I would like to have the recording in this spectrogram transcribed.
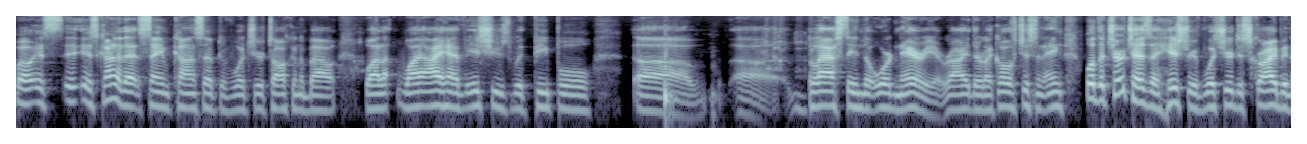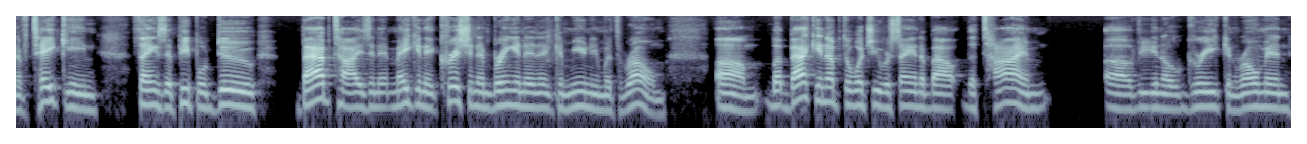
Well, it's it's kind of that same concept of what you're talking about. Why why I have issues with people uh uh blasting the ordinary, right they're like oh it's just an ang well the church has a history of what you're describing of taking things that people do baptizing it making it christian and bringing it in communion with rome. Um but backing up to what you were saying about the time of you know greek and roman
